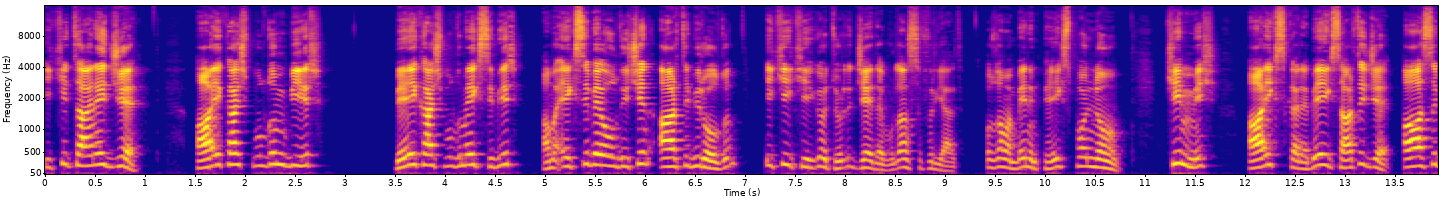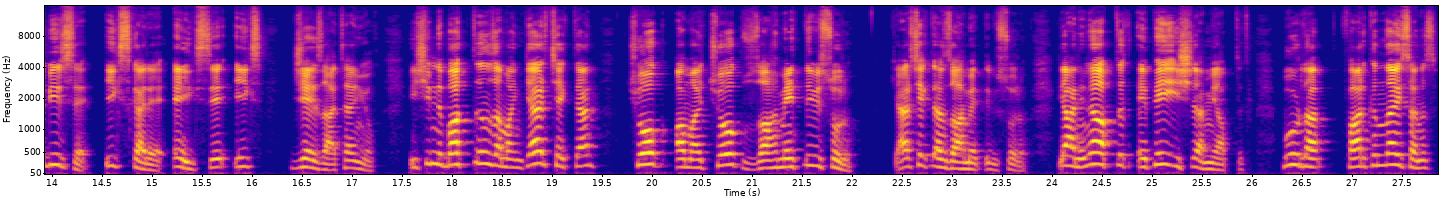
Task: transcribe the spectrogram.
2 tane c. a'yı kaç buldum? 1. b'yi kaç buldum? Eksi 1. Ama eksi b olduğu için artı 1 oldu. 2 2'yi götürdü. c de buradan 0 geldi. O zaman benim px polinomum kimmiş? ax kare bx artı c. a'sı 1 ise x kare eksi x c zaten yok. E şimdi baktığın zaman gerçekten çok ama çok zahmetli bir soru. Gerçekten zahmetli bir soru. Yani ne yaptık? Epey işlem yaptık. Burada farkındaysanız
